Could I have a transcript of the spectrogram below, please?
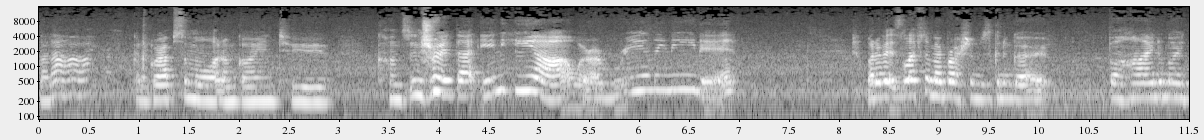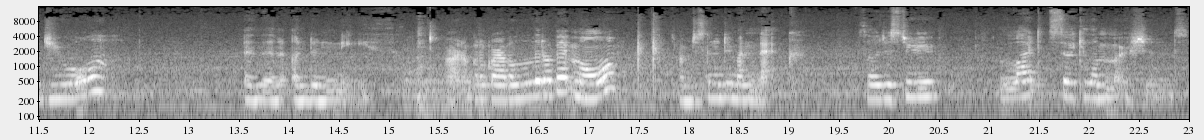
Voila. I'm gonna grab some more and I'm going to concentrate that in here where I really need it. Whatever is left of my brush, I'm just to go behind my jaw and then underneath. Alright, I'm to grab a little bit more. I'm just to do my neck. So I'll just do light circular motions.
